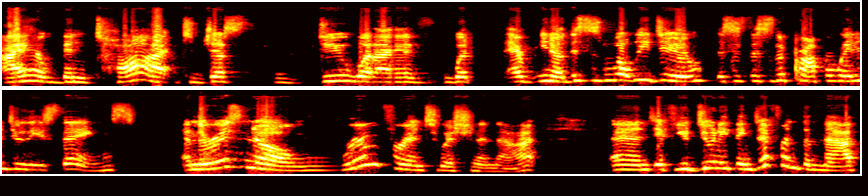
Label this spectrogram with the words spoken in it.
i have been taught to just do what i've what you know this is what we do this is this is the proper way to do these things and there is no room for intuition in that and if you do anything different than that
